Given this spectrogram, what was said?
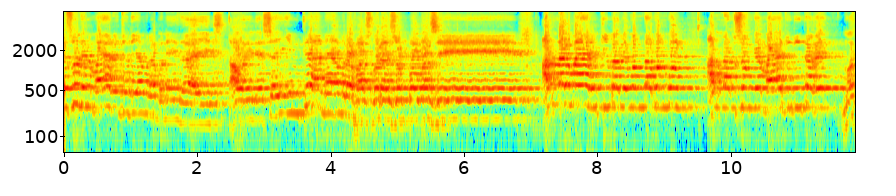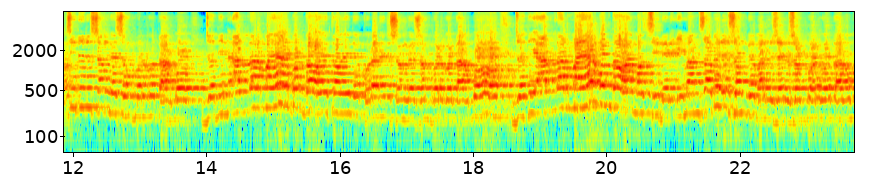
রসুলের মায়ার যদি আমরা বনে যাই, তাহলে সেই ইমতিহানে আমরা ফাঁস সম্ভব আছে। আল্লাহর মায়ার কীভাবে বন্দা বনব? আল্লাহর সঙ্গে মায়া যদি থাকে, মসজিদের সঙ্গে সম্পর্ক থাকব। যদি আল্লাহর মায়ার বন্ধ হয়, তাহলে কোরআনের সঙ্গে সম্পর্ক থাকব। যদি আল্লাহর মায়ার বন্ধ হয়, মসজিদের ইমাম সাহেবের সঙ্গে মানুষের সম্পর্ক থাকব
